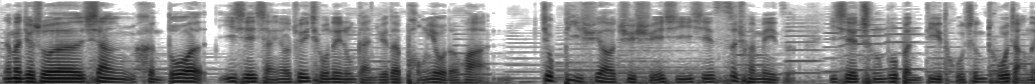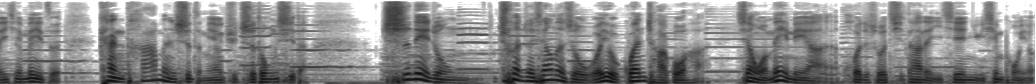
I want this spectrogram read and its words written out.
那么就说像很多一些想要追求那种感觉的朋友的话，就必须要去学习一些四川妹子，一些成都本地土生土长的一些妹子，看她们是怎么样去吃东西的。吃那种串串香的时候，我有观察过哈，像我妹妹啊，或者说其他的一些女性朋友，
